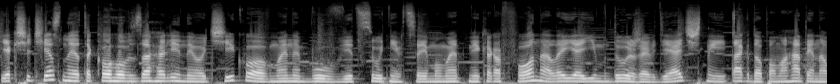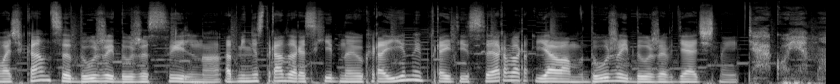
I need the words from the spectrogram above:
Якщо чесно, я такого взагалі не очікував. В мене був відсутній в цей момент мікрофон, але я їм дуже вдячний. Так допомагати новачкам це дуже й дуже сильно. Адміністратори східної України, третій сервер. Я вам дуже й дуже вдячний. Дякуємо.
